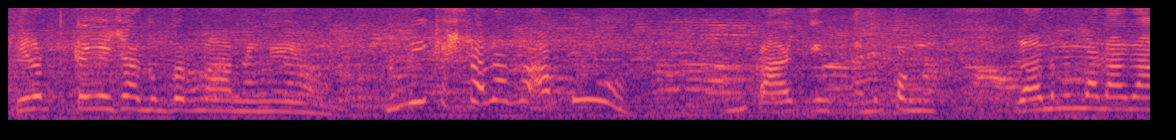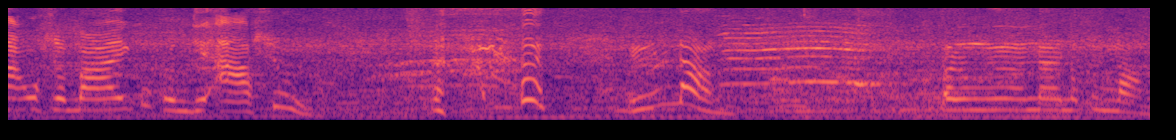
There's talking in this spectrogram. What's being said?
Hirap kaya sa lugar namin ngayon. Lumikas talaga ako. Yung Kahit ano pang, wala naman mananako sa bahay ko kundi aso. Yun lang. Parang ano ko ma'am.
